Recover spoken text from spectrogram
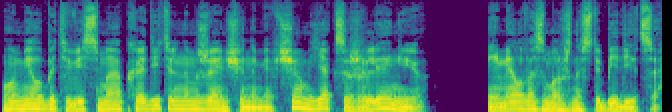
умел быть весьма обходительным женщинами, в чем я, к сожалению, имел возможность убедиться.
